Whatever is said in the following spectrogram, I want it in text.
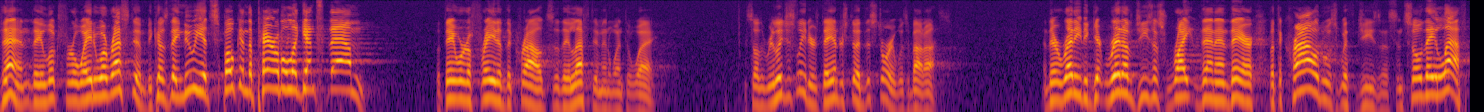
Then they looked for a way to arrest him because they knew he had spoken the parable against them. But they were afraid of the crowd, so they left him and went away. So the religious leaders, they understood this story was about us. And they're ready to get rid of Jesus right then and there, but the crowd was with Jesus. And so they left.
